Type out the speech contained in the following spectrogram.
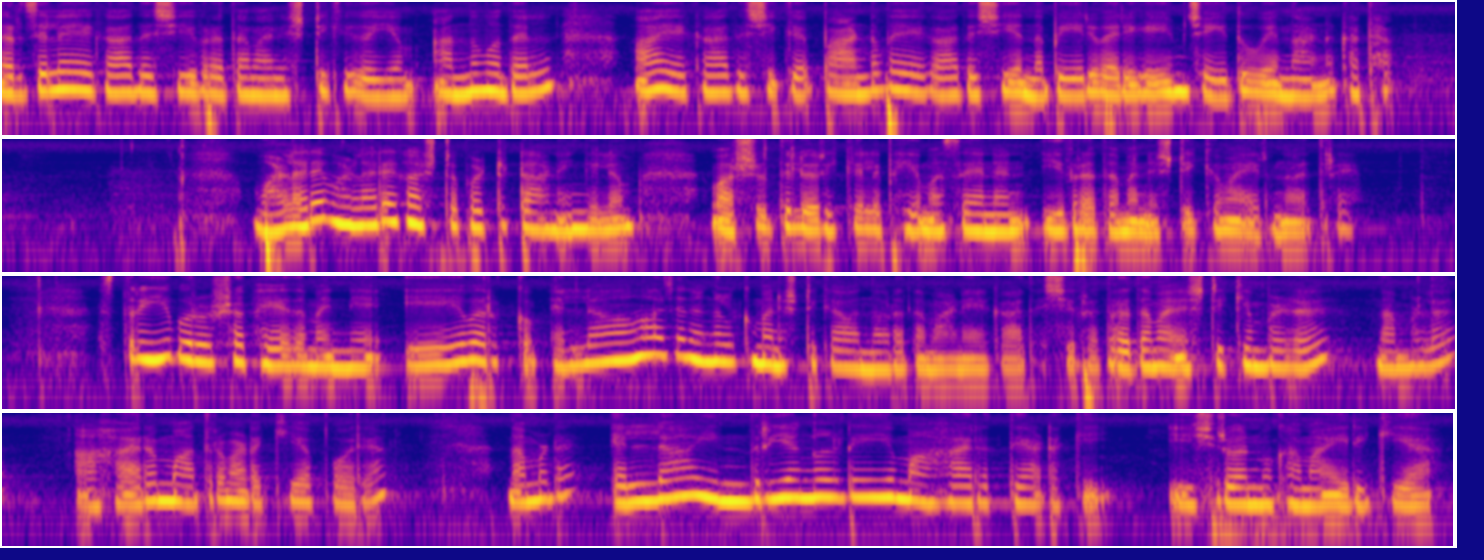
നിർജല ഏകാദശി വ്രതം അനുഷ്ഠിക്കുകയും അന്നു മുതൽ ആ ഏകാദശിക്ക് പാണ്ഡവ ഏകാദശി എന്ന പേര് വരികയും ചെയ്തു എന്നാണ് കഥ. വളരെ വളരെ കഷ്ടപ്പെട്ടിട്ടാണെങ്കിലും വർഷത്തിലൊരിക്കൽ ഭീമസേനൻ ഈ വ്രതം അനുഷ്ഠിക്കുമായിരുന്നു അത്രേ. സ്ത്രീ പുരുഷ ഭേദമന്യേ ഏവർക്കും എല്ലാ ജനങ്ങൾക്കും അനുഷ്ഠിക്കാവുന്ന വ്രതമാണ് ഏകാദശി വ്രതം. വ്രതം അനുഷ്ഠിക്കുമ്പോൾ നമ്മൾ ആഹാരം മാത്രം അടക്കിയാൽ പോരാ. നമ്മുടെ എല്ലാ ഇന്ദ്രിയങ്ങളുടെയും ആഹാരത്തെ അടക്കി ഈശ്വരോന്മുഖമായിരിക്കുക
